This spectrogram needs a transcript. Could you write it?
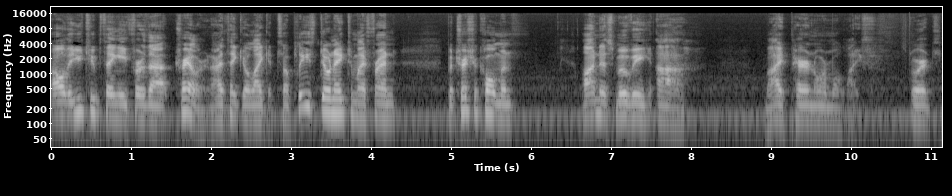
all the YouTube thingy for the trailer. And I think you'll like it. So please donate to my friend Patricia Coleman on this movie, uh, My Paranormal Life. Or it's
